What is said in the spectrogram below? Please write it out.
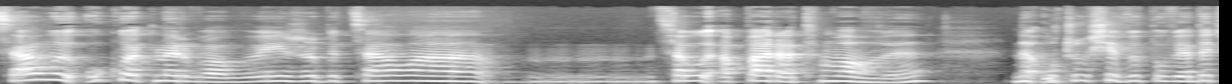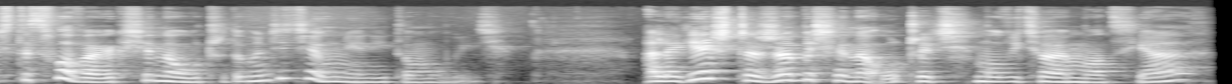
cały układ nerwowy i żeby cała, mm, cały aparat mowy nauczył się wypowiadać te słowa. Jak się nauczy, to będziecie umieli to mówić. Ale jeszcze, żeby się nauczyć mówić o emocjach,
